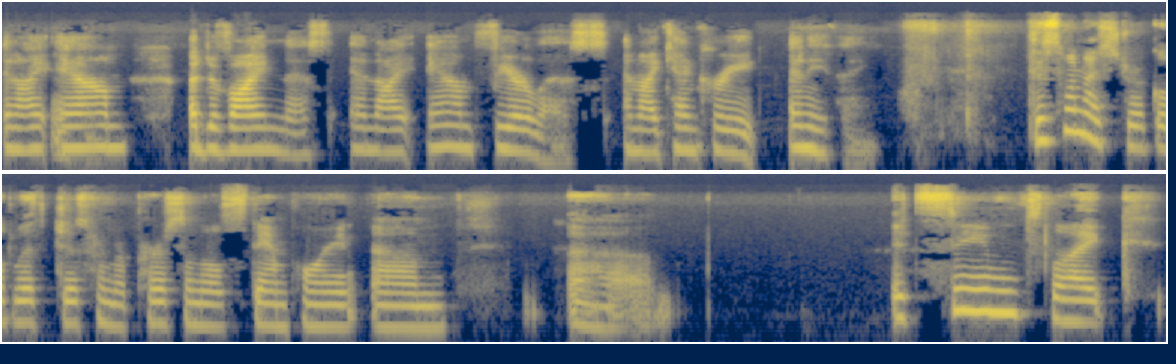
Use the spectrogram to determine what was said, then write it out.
and I Mhm. am a divineness and I am fearless and I can create anything. This one I struggled with just from a personal standpoint. Um, um, it seemed like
